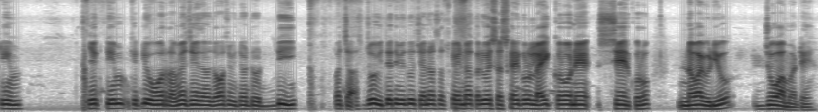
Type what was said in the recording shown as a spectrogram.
ટીમ, એક ટીમ કેટલી ઓવર રમે છે? તેનો જવાબ છે વિદ્યાર્થી ડી, પચાસ. જો વિદ્યાર્થી મિત્રો ચેનલ સબસ્ક્રાઈબ ના કરી હોય સબસ્ક્રાઈબ કરો, લાઇક કરો અને શેર કરો. નવા વીડિયો જોવા માટે.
